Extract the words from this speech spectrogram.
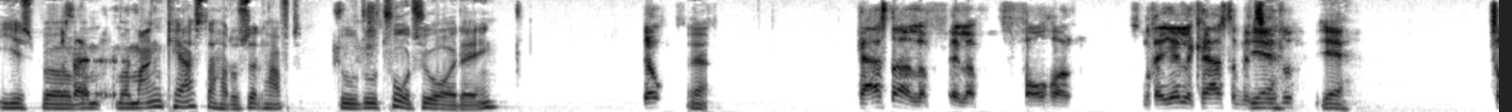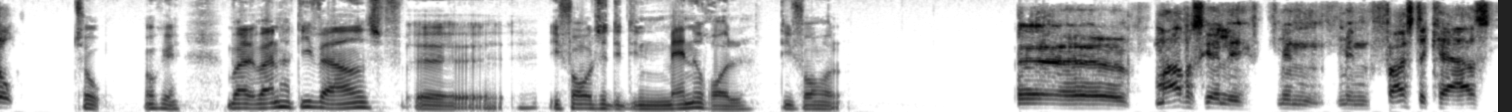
Jesper, hvor, hvor mange kærester har du selv haft? Du, du er 22 år i dag, ikke? Jo, Ja. kærester eller, eller forhold. Sådan reelle kærester med Ja, titel. ja. To. To. Okay. Hvordan har de været øh, i forhold til din- din manderolle, de forhold? Øh, meget forskellige. Min, min første kæreste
